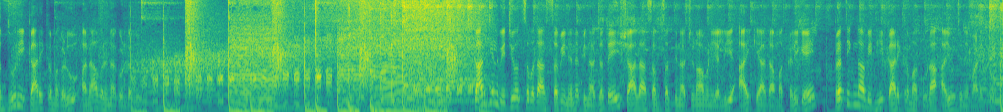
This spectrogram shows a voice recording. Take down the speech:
ಅದ್ಧೂರಿ ಕಾರ್ಯಕ್ರಮಗಳು ಅನಾವರಣಗೊಂಡವು. ಕಾರ್ಗಿಲ್ ವಿಜಯೋತ್ಸವದ ಸವಿ ನೆನಪಿನ ಜೊತೆ ಶಾಲಾ ಸಂಸತ್ತಿನ ಚುನಾವಣೆಯಲ್ಲಿ ಆಯ್ಕೆಯಾದ ಮಕ್ಕಳಿಗೆ ಪ್ರತಿಜ್ಞಾವಿಧಿ ಕಾರ್ಯಕ್ರಮ ಕೂಡ ಆಯೋಜನೆ ಮಾಡಿದರು.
